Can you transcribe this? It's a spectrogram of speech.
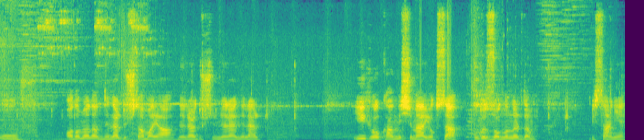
Of. Adamlardan neler düştü ama ya. Neler düştü neler neler. İyi ki o kalmışım ha yoksa burada zorlanırdım. Bir saniye.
